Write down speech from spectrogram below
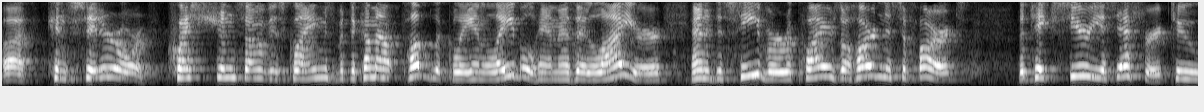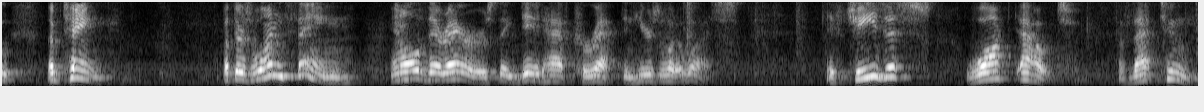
uh, consider or question some of his claims, but to come out publicly and label him as a liar and a deceiver requires a hardness of heart that takes serious effort to obtain. But there's one thing in all of their errors they did have correct, and here's what it was. If Jesus walked out of that tomb,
